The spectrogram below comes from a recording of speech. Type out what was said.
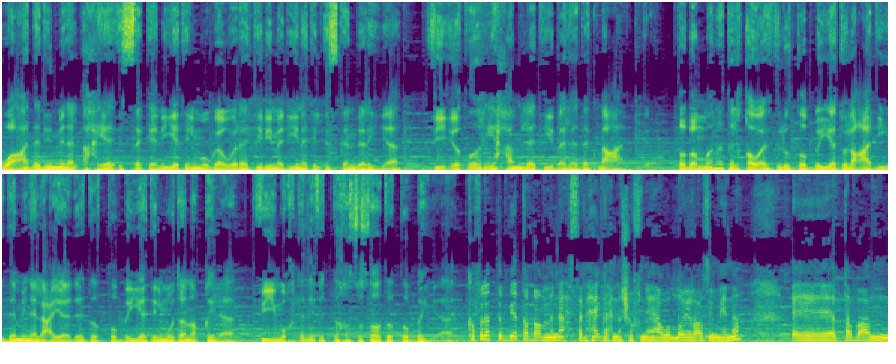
وعدد من الأحياء السكنية المجاورة بمدينة الإسكندرية في إطار حملة بلدك معك تضمنت القوافل الطبية العديد من العيادات الطبية المتنقلة في مختلف التخصصات الطبية. القافلات الطبيه طبعا من أحسن حاجة إحنا شفناها والله العظيم هنا. آه، طبعا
